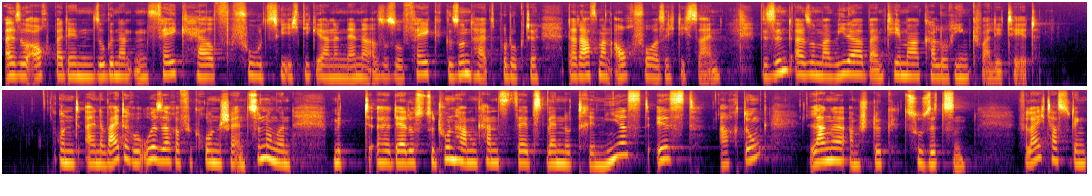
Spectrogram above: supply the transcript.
Also auch bei den sogenannten Fake Health Foods, wie ich die gerne nenne, also so Fake Gesundheitsprodukte, da darf man auch vorsichtig sein. Wir sind also mal wieder beim Thema Kalorienqualität. Und eine weitere Ursache für chronische Entzündungen, mit äh, der du es zu tun haben kannst, selbst wenn du trainierst, ist, Achtung, lange am Stück zu sitzen. Vielleicht hast du den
